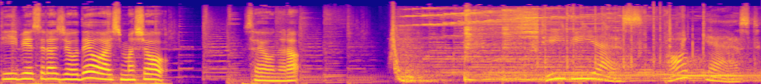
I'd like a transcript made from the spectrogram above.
TBS ラジオでお会いしましょう。さようなら。TBS Podcast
